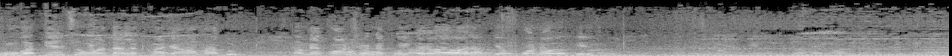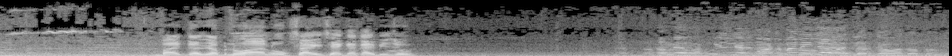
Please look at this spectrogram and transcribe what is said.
હું વકીલ છું હું અદાલતમાં જવા માંગુ છું. તમે કોણ છો નક્કી કરવા વાળા? કે હું કોનો વકીલ છું? ભાઈ ગજબનું આ લોકશાહી છે કે કઈ બીજું? તમે વકીલને કોર્ટમાં નહીં જવા અંદર જવા દો તમે.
